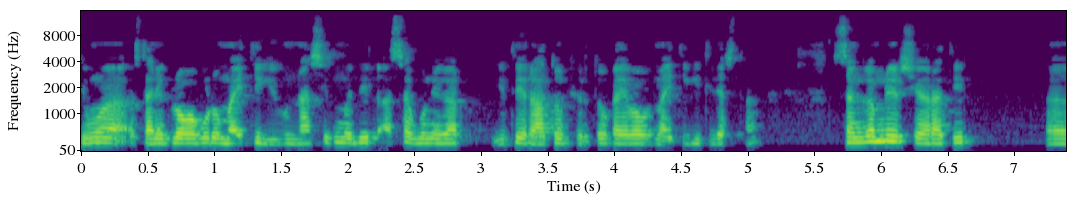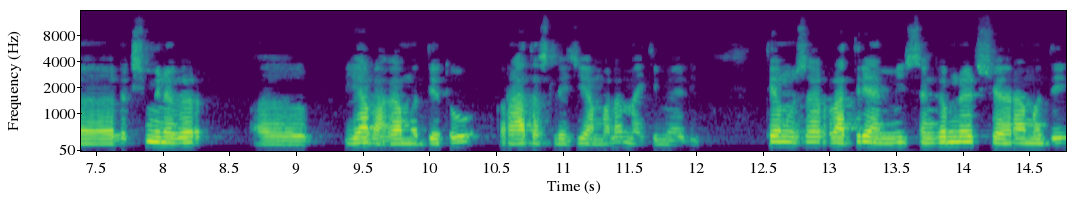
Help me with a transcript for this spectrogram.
किंवा स्थानिक लोकांकडून माहिती घेऊन नाशिकमधील असा गुन्हेगार इथे राहतो फिरतो काही बाबत माहिती घेतली असता संगमनेर शहरातील लक्ष्मीनगर या भागामध्ये तो राहत असल्याची आम्हाला माहिती मिळाली. त्यानुसार रात्री आम्ही संगमनेर शहरामध्ये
